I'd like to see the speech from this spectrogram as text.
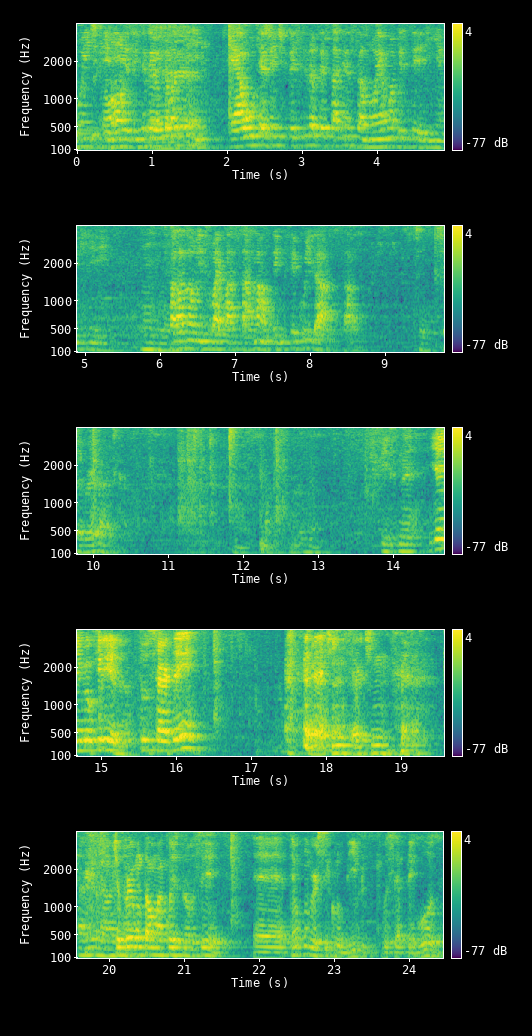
o ente querido, entendeu? Então, é. assim, é algo que a gente precisa prestar atenção, não é uma besteirinha que Uhum. falar, não, isso vai passar. Não, tem que ser cuidado, sabe? Sim, isso é verdade, cara. Nossa, Difícil, né? E aí, meu querido, tudo certo aí? Certinho, certinho. Tá legal. Deixa eu então. perguntar uma coisa pra você. É, tem algum versículo bíblico que você apegou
